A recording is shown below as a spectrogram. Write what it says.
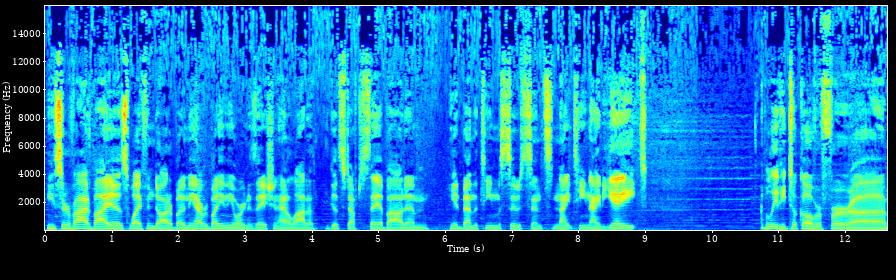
He survived by his wife and daughter, but I mean, everybody in the organization had a lot of good stuff to say about him. He had been the team masseuse since 1998. I believe he took over for uh,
